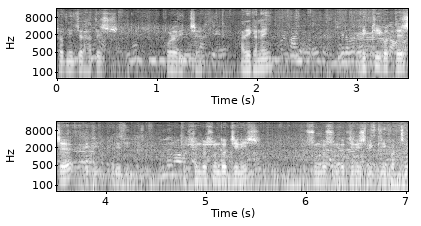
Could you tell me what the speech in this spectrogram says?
সব নিজের হাতে করে দিচ্ছে। আর এখানেই বিক্রি করতে এসে দিদি দিদি খুব সুন্দর সুন্দর জিনিস খুব সুন্দর সুন্দর জিনিস বিক্রি করছে।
